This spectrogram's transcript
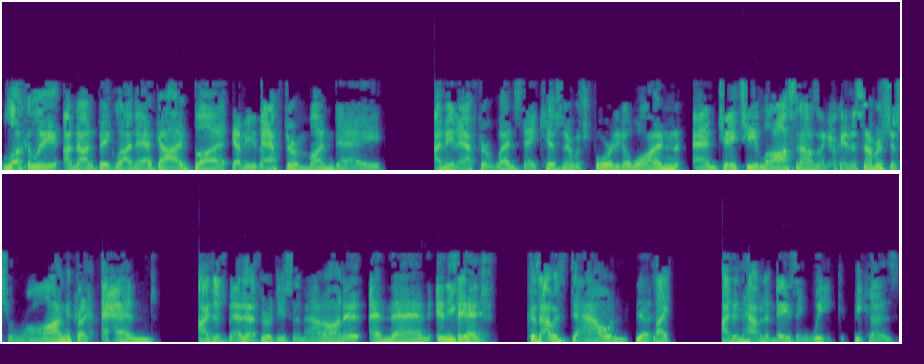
Luckily, I'm not a big live ad guy, but yeah, me either. after Monday, I mean, after Wednesday, Kisner was 40 to 1 and JT lost. And I was like, okay, this number's just wrong. Right. And I just bet it. I threw a decent amount on it. And then it, you can hedge. Cause I was down. Yes. Like, I didn't have an amazing week because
